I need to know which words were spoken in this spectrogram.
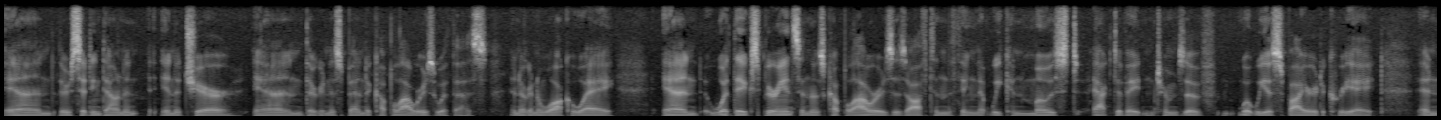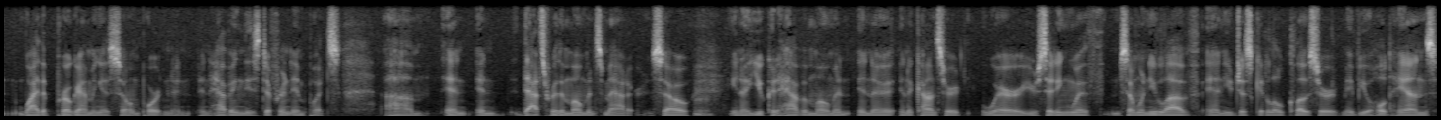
and they're sitting down in, in a chair and they're going to spend a couple hours with us and they're going to walk away. And what they experience in those couple hours is often the thing that we can most activate in terms of what we aspire to create and why the programming is so important and, and having these different inputs um, and and that's where the moments matter. So, mm. you know, you could have a moment in a in a concert where you're sitting with someone you love, and you just get a little closer. Maybe you hold hands,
